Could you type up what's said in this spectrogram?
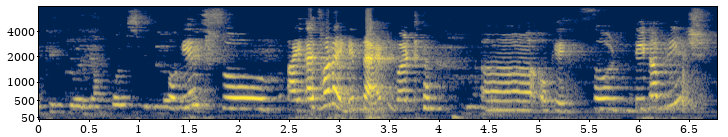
Linking to examples with the. Okay, so I, I thought I did that, but uh, okay. So data breach.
